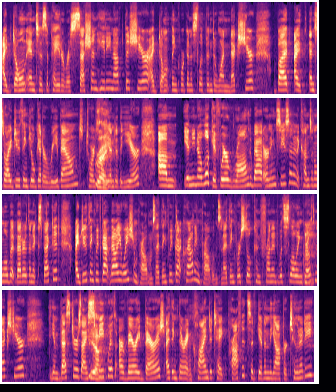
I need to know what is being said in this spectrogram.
I don't anticipate a recession heating up this year. I don't think we're going to slip into one next year. But I, and so I do think you'll get a rebound towards right. the end of the year. Um, and, you know, look, if we're wrong about earnings season and it comes in a little bit better than expected, I do think we've got valuation problems. I think we've got crowding problems. And I think we're still confronted with slowing growth mm-hmm. next year. The investors I yeah. speak with are very bearish. I think they're inclined to take profits if given the opportunity.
